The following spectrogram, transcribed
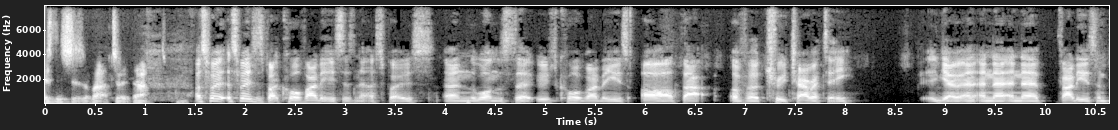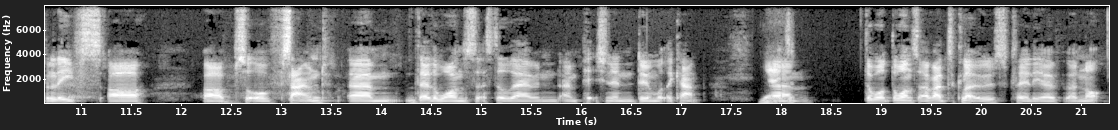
businesses have had to adapt. I suppose, I suppose it's about core values, isn't it? I suppose, and the ones that whose core values are that of a true charity, you know, and and their, and their values and beliefs are are sort of sound. Um, they're the ones that are still there and, and pitching in and doing what they can. Yeah, Um, the one the ones that I've had to close clearly are, are not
